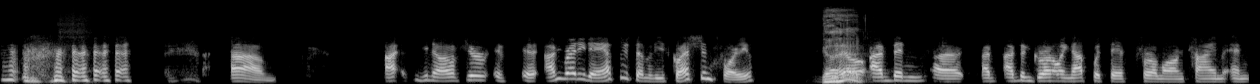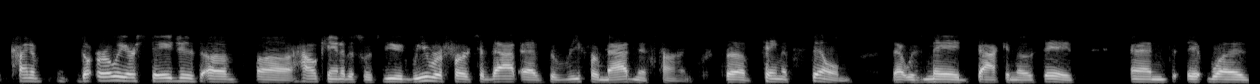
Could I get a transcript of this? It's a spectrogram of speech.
um, I, you know, if you're, if, if, I'm ready to answer some of these questions for you. Go you ahead. Know, I've been uh, I've I've been growing up with this for a long time, and kind of the earlier stages of uh, how cannabis was viewed, we refer to that as the reefer madness time, the famous film that was made back in those days, and it was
